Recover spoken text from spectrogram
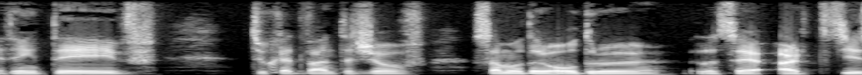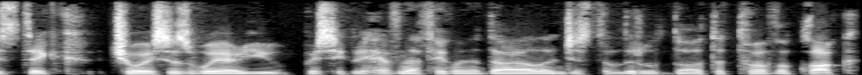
I think they've took advantage of some of the older, let's say, artistic choices where you basically have nothing on the dial and just a little dot at 12 o'clock.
